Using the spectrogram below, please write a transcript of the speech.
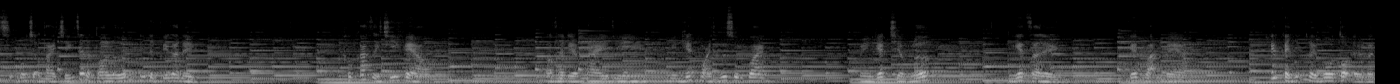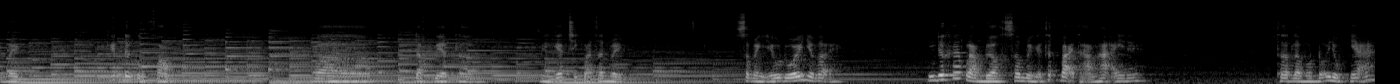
sự hỗ trợ tài chính rất là to lớn đến từ phía gia đình. Không khác gì trí phèo Vào thời điểm này thì mình ghét mọi thứ xung quanh. Mình ghét trường lớp, mình ghét gia đình ghét bạn bè ghét cả những người vô tội ở gần mình ghét nơi cùng phòng. Và đặc biệt là mình ghét chính bản thân mình. Sao mình yếu đuối như vậy? Những đứa khác làm được, sao mình lại thất bại thảm hại như thế? Thật là một nỗi nhục nhã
